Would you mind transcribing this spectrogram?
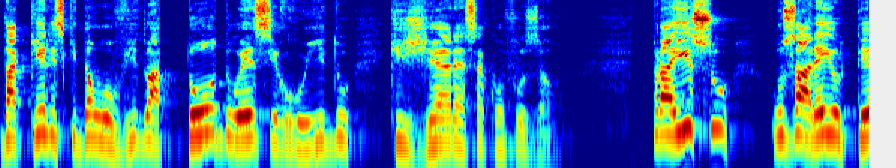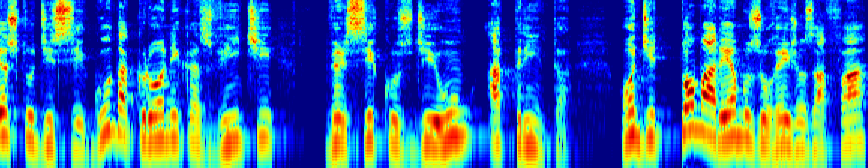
daqueles que dão ouvido a todo esse ruído que gera essa confusão. Para isso, usarei o texto de 2 Crônicas 20, versículos de 1 a 30, onde tomaremos o rei Josafá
